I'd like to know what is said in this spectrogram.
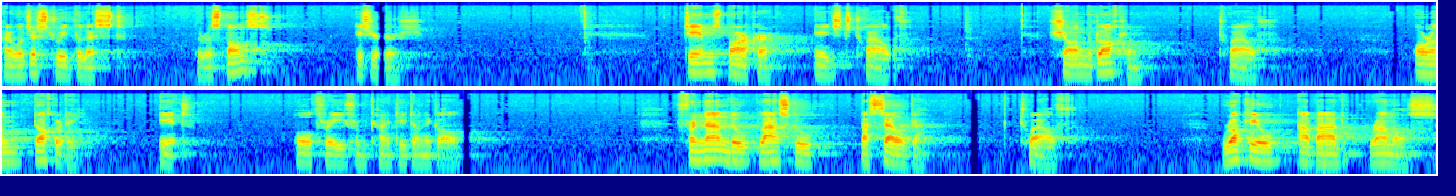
I will just read the list. The response is yours. James Barker, aged 12. Sean McLaughlin, 12. Oran Doherty, eight, all three from County Donegal. Fernando Blasco Baselga, 12. Rocio Abad Ramos,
